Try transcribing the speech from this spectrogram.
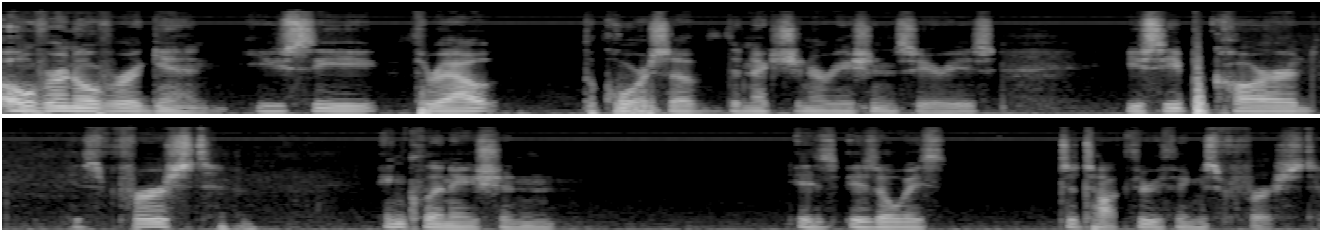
over and over again, you see throughout the course of the Next Generation series, you see Picard, his first inclination is is always to talk through things first.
